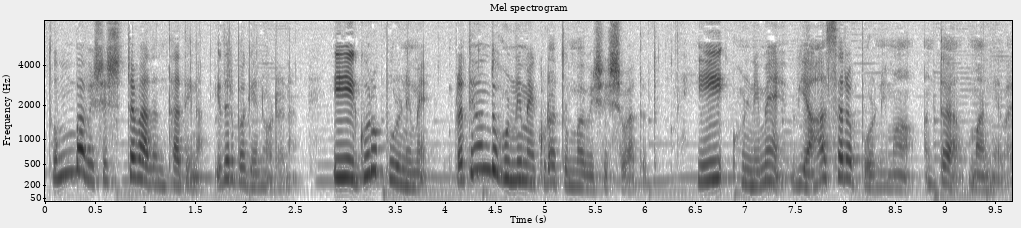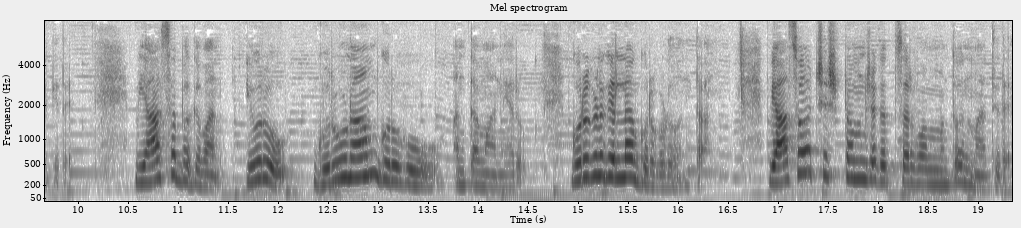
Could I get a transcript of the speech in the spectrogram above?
ತುಂಬ ವಿಶಿಷ್ಟವಾದಂಥ ದಿನ. ಇದರ ಬಗ್ಗೆ ನೋಡೋಣ. ಈ ಗುರು ಪೂರ್ಣಿಮೆ ಪ್ರತಿಯೊಂದು ಹುಣ್ಣಿಮೆ ಕೂಡ ತುಂಬ ವಿಶೇಷವಾದದ್ದು. ಈ ಹುಣ್ಣಿಮೆ ವ್ಯಾಸರ ಪೂರ್ಣಿಮಾ ಅಂತ ಮಾನ್ಯವಾಗಿದೆ. ವ್ಯಾಸ ಭಗವಾನ್, ಇವರು ಗುರುಣಾಂ ಗುರುಹು ಅಂತ ಮಾನ್ಯರು. ಗುರುಗಳಿಗೆಲ್ಲ ಗುರುಗಳು ಅಂತ. ವ್ಯಾಸೋಚಿಷ್ಟಂ ಜಗತ್ ಸರ್ವಂ ಅಂತ ಒಂದು ಮಾತಿದೆ.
